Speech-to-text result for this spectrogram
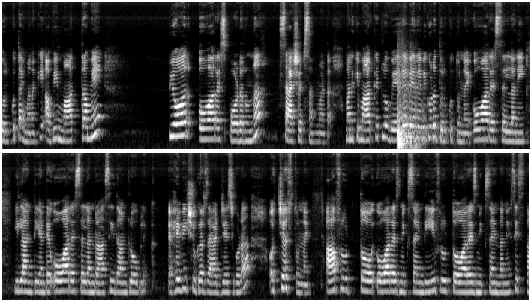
దొరుకుతాయి మనకి. అవి మాత్రమే ప్యూర్ ఓఆర్ఎస్ పౌడర్ ఉన్న శాషెట్స్ అన్నమాట. మనకి మార్కెట్లో వేరే వేరేవి కూడా దొరుకుతున్నాయి. ఓఆర్ఎస్ఎల్ అని ఇలాంటి అంటే ఓఆర్ఎస్ఎల్ అని రాసి దాంట్లో లైక్ హెవీ షుగర్స్ యాడ్ చేసి కూడా వచ్చేస్తున్నాయి. ఆ ఫ్రూట్తో ఓఆర్ఎస్ మిక్స్ అయింది ఈ ఫ్రూట్తో ఓఆర్ఎస్ మిక్స్ అయింది అనేసి ఇస్తూ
